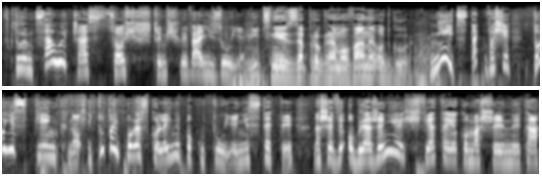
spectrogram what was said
w którym cały czas coś z czymś rywalizuje. Nic nie jest zaprogramowane od góry. Nic, tak właśnie to jest piękno i tutaj po raz kolejny pokutuje niestety nasze wyobrażenie świata jako maszyny, ta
